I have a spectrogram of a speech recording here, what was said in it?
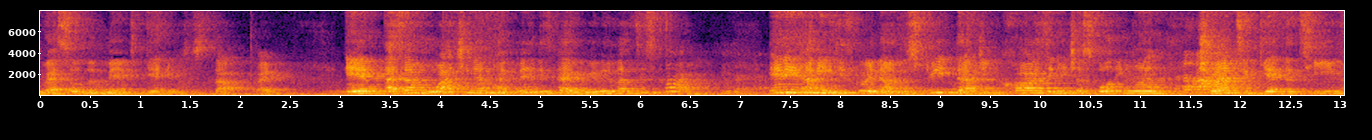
wrestle the man to get him to stop, right? And as I'm watching, I'm like, man, this guy really loves this car. And then, I mean, he's going down the street, dodging cars, and he's just holding on, trying to get the thief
